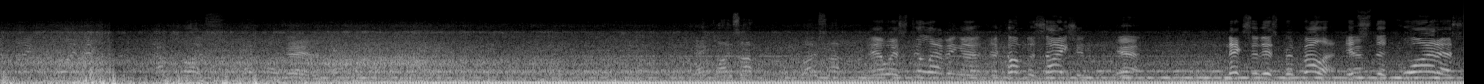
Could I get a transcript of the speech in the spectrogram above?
Come close. Go close. Yeah. Get close up. Close up. Now we're still having a, a conversation Yeah. Next to this propeller. It's Yeah. the quietest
